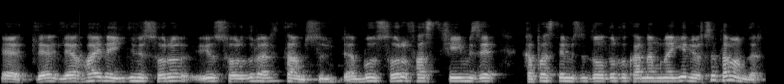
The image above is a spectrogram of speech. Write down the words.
Evet, levha ile ilgili soruyu sordular. Tamam, yani bu soru fast şeyimizi, kapasitemizi doldurduk anlamına geliyorsa tamamdır.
